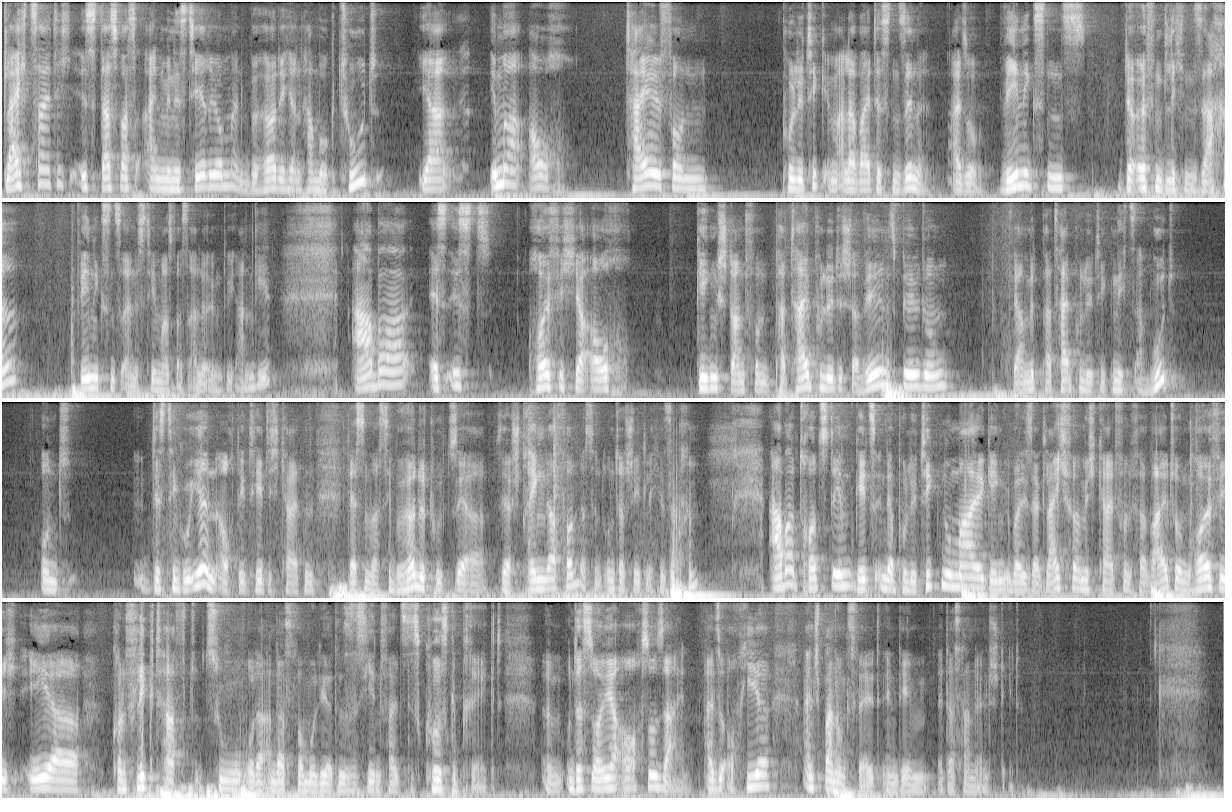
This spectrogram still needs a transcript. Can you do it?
Gleichzeitig ist das, was ein Ministerium, eine Behörde hier in Hamburg tut, ja immer auch Teil von Politik im allerweitesten Sinne. Also wenigstens der öffentlichen Sache, wenigstens eines Themas, was alle irgendwie angeht. Aber es ist häufig ja auch Gegenstand von parteipolitischer Willensbildung. Wir haben mit Parteipolitik nichts am Hut und distinguieren auch die Tätigkeiten dessen, was die Behörde tut, sehr, sehr streng davon. Das sind unterschiedliche Sachen. Aber trotzdem geht es in der Politik nun mal gegenüber dieser Gleichförmigkeit von Verwaltung häufig eher konflikthaft zu oder anders formuliert. Es ist jedenfalls diskursgeprägt. Ähm, und das soll ja auch so sein. Also auch hier ein Spannungsfeld, in dem das Handeln steht.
